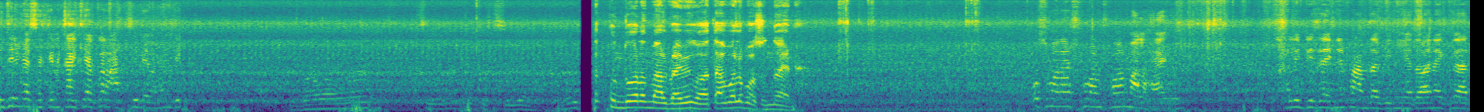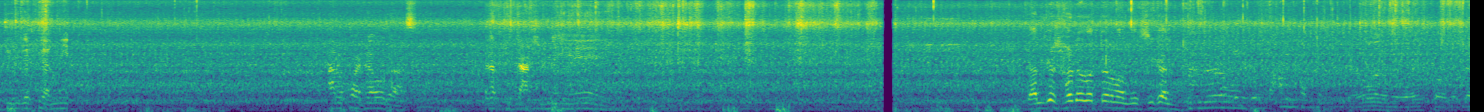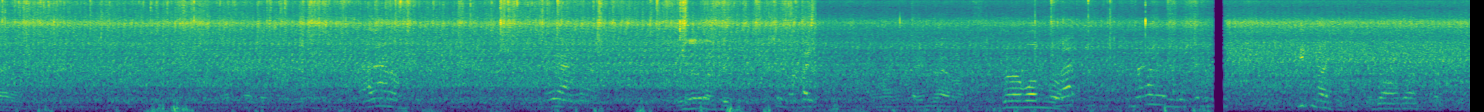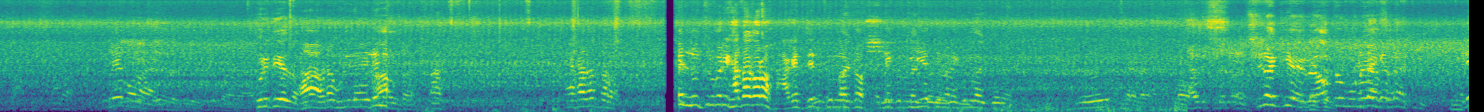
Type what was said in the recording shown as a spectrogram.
এদের বেচা কেন কালকে একবার আসছিল এখন কোন দোকানত মাল পাইবে গো তা বলে পছন্দ হয় না। ওসমানের সমান সমান মাল হয়। খালি ডিজাইনের পাঞ্জাবি নিয়ে দেওয়া না একবার দিলে আমি আরও কয়টা ওরা আছে? এরা ঠিক আসেনি কালকে সাড়ে বারোটার মাল বলছি কালকে। বন্ধ পুরি দিয়ে হ্যাঁ নতুন করে খাতা করো। আগের যে নতুন লাগতো লাগবে না, নতুন লাগবে না। সেটা কি হবে? মনে আছে?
